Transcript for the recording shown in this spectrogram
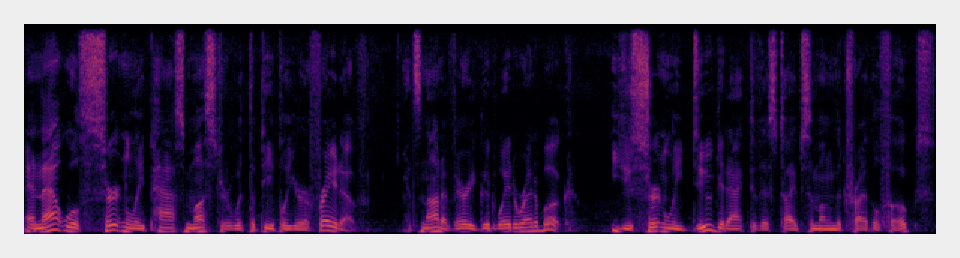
and that will certainly pass muster with the people you're afraid of. It's not a very good way to write a book. You certainly do get activist types among the tribal folks,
